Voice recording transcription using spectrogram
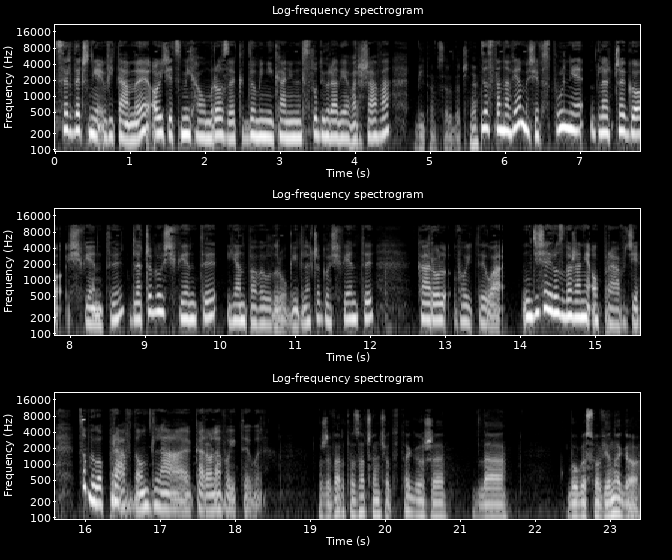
Serdecznie witamy. Ojciec Michał Mrozek, dominikanin w studiu Radia Warszawa. Witam serdecznie. Zastanawiamy się wspólnie, dlaczego święty, dlaczego święty Jan Paweł II, dlaczego święty Karol Wojtyła. Dzisiaj rozważania o prawdzie. Co było prawdą dla Karola Wojtyły? Może warto zacząć od tego, że dla błogosławionego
